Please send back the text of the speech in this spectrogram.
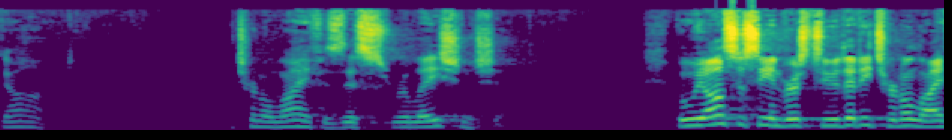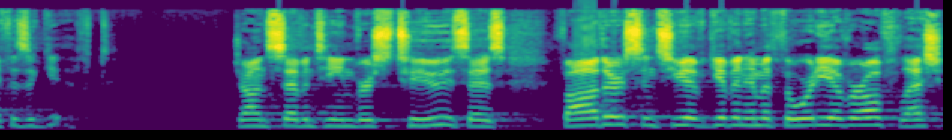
God. Eternal life is this relationship. But we also see in verse 2 that eternal life is a gift. John 17, verse 2, it says, Father, since you have given him authority over all flesh,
